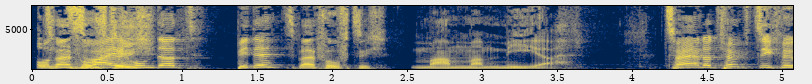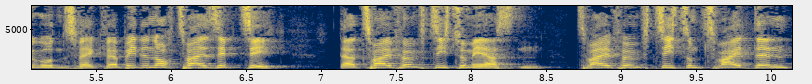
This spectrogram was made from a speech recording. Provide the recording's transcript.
Und 250. 200, bitte? 250. Mama mia. 250 für guten Zweck. Wer bitte noch 270? Da 250 zum ersten, 250 zum zweiten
